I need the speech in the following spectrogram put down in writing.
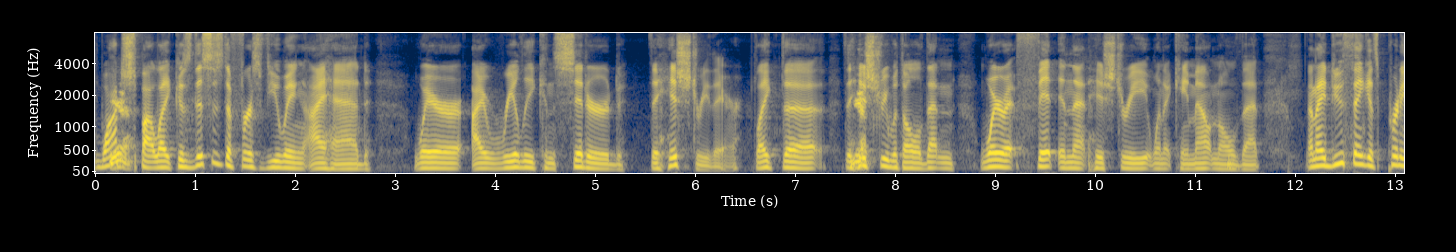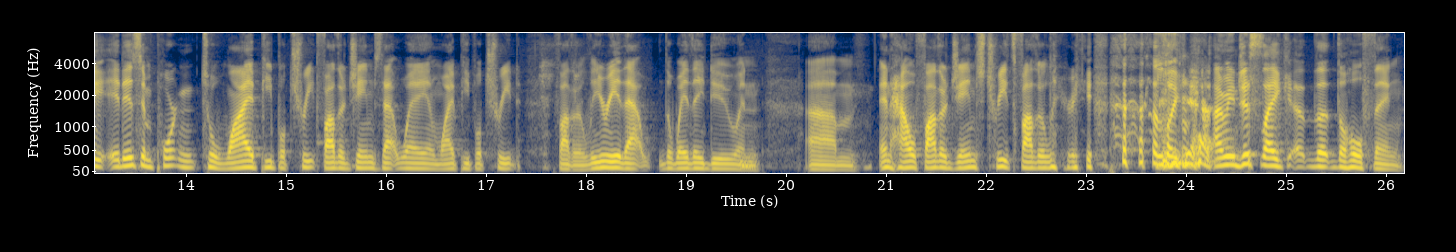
watch Yeah. Spotlight because this is the first viewing I had where I really considered the history there, like the the Yeah. history with all of that and where it fit in that history when it came out and all of that. And I do think it's pretty. It is important to why people treat Father James that way and why people treat Father Leary that the way they do and um and how Father James treats Father Leary. like I mean, just like uh, the the whole thing.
